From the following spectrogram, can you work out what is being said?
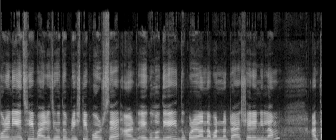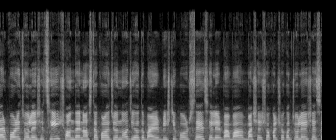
করে নিয়েছি। বাইরে যেহেতু বৃষ্টি পড়ছে, আর এগুলো দিয়েই দুপুরের রান্নাবান্নাটা সেরে নিলাম। আর তারপরে চলে এসেছি সন্ধ্যায় নাস্তা করার জন্য। যেহেতু বাইরের বৃষ্টি পড়ছে, ছেলের বাবা বাসায় সকাল সকাল চলে এসেছে,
